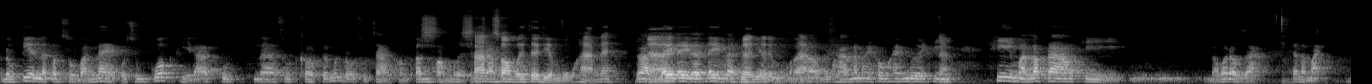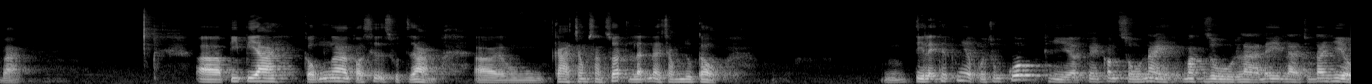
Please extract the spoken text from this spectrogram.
đầu tiên là con số bán lẻ của Trung Quốc thì đã tụt uh, sụt có cái mức độ sụt giảm khoảng âm khoảng 10% sát so với thời điểm Vũ Hán này. Vâng, à, đây đây là đây là thời, điểm, thời điểm Vũ Hán. Vũ Hán năm 2020 thì à. khi mà lockdown thì nó bắt đầu giảm rất là mạnh và Ờ, uh, PPI cũng uh, có sự sụt giảm uh, cả trong sản xuất lẫn ở trong nhu cầu. Ừ, tỷ lệ thất nghiệp của Trung Quốc thì cái con số này mặc dù là đây là chúng ta hiểu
